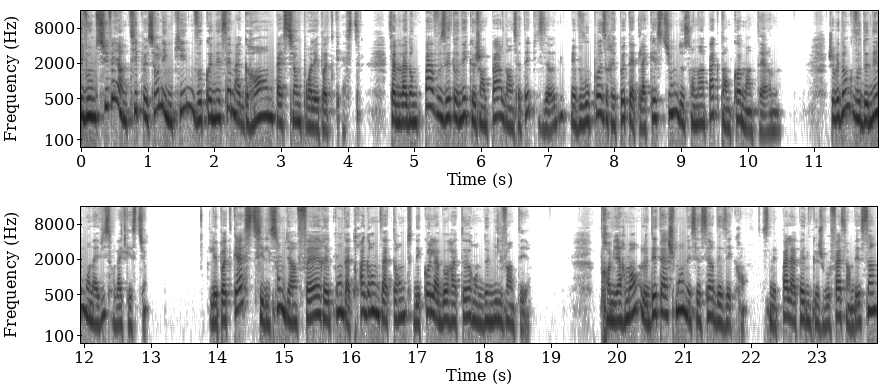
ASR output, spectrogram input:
Si vous me suivez un petit peu sur LinkedIn, vous connaissez ma grande passion pour les podcasts. Ça ne va donc pas vous étonner que j'en parle dans cet épisode, mais vous vous poserez peut-être la question de son impact en com interne. Je vais donc vous donner mon avis sur la question. Les podcasts, s'ils sont bien faits, répondent à trois grandes attentes des collaborateurs en 2021. Premièrement, le détachement nécessaire des écrans ce n'est pas la peine que je vous fasse un dessin,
